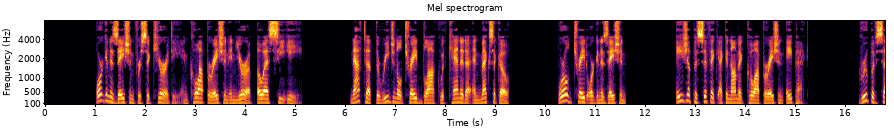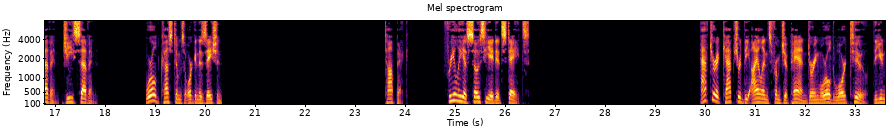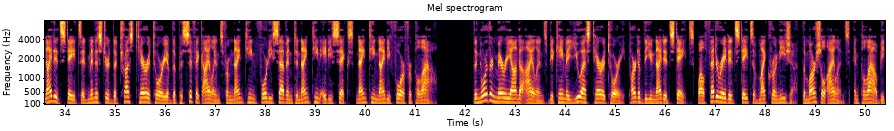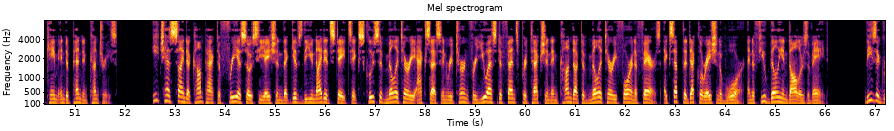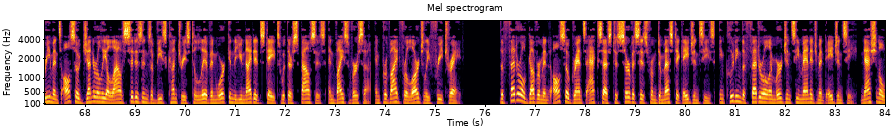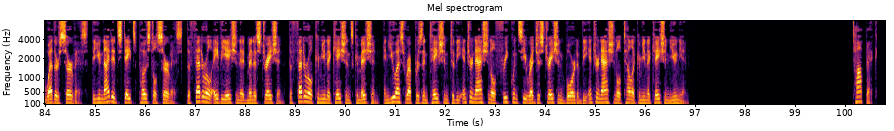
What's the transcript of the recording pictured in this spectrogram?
Organization for Security and Cooperation in Europe OSCE NAFTA the regional trade bloc with Canada and Mexico. World Trade Organization. Asia Pacific Economic Cooperation APEC Group of 7 G7 World Customs Organization. Topic. Freely associated states After it captured the islands from Japan during World War II, the United States administered the Trust Territory of the Pacific Islands from 1947 to 1986 1994 for Palau. The Northern Mariana Islands became a U.S. territory part of the United States, while Federated States of Micronesia, the Marshall Islands, and Palau became independent countries. Each has signed a compact of free association that gives the United States exclusive military access in return for U.S. defense protection and conduct of military foreign affairs except the declaration of war and a few billion dollars of aid. These agreements also generally allow citizens of these countries to live and work in the United States with their spouses and vice versa, and provide for largely free trade. The federal government also grants access to services from domestic agencies, including the Federal Emergency Management Agency, National Weather Service, the United States Postal Service, the Federal Aviation Administration, the Federal Communications Commission, and U.S. representation to the International Frequency Registration Board of the International Telecommunication Union.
